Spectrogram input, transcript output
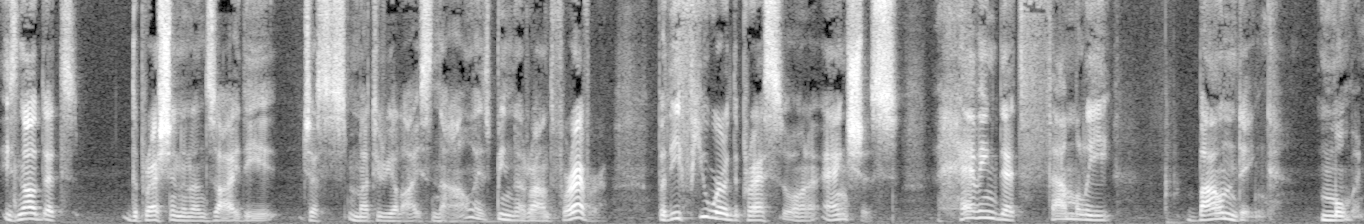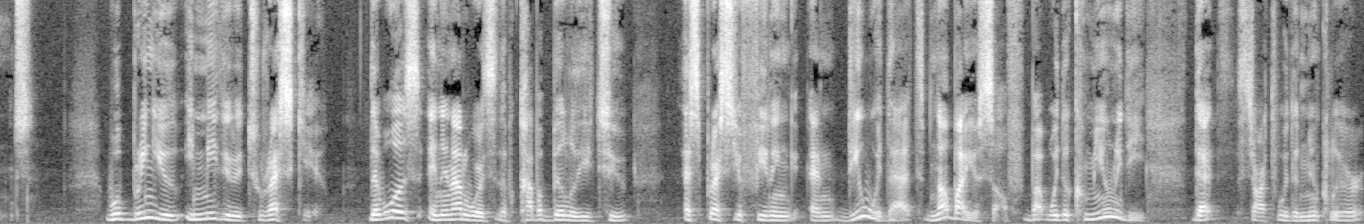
It's not that depression and anxiety just materialize now, it's been around forever. But if you were depressed or anxious, having that family bonding moment will bring you immediately to rescue. There was, and in other words, the capability to express your feeling and deal with that, not by yourself, but with a community that starts with the nuclear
